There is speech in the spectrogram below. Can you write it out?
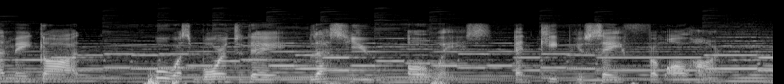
and may God, who was born today, bless you always and keep you safe from all harm.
